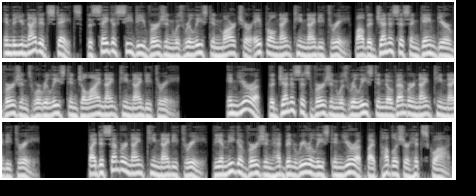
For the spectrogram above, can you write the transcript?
In the United States, the Sega CD version was released in March or April 1993, while the Genesis and Game Gear versions were released in July 1993. In Europe, the Genesis version was released in November 1993. By December 1993, the Amiga version had been re-released in Europe by publisher Hit Squad.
